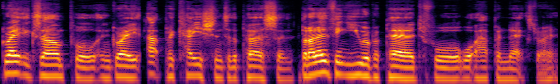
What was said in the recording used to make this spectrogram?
great example and great application to the person. But I don't think you were prepared for what happened next, right?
